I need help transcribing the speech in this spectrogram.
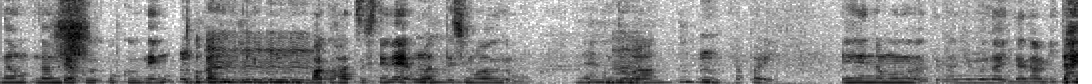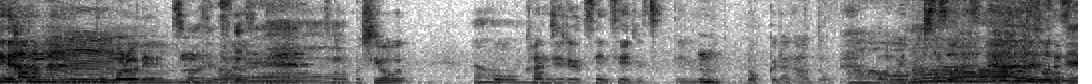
何何百億年うん。わかんないけど、うんうんうん。爆発してね終わってしまうのも、ねうん本当はうんやっぱり永遠なものなんて何にもないんだなみたいな、うんところでそうですそうですね。ねその星をうんこう感じる先生術っていうのもロックだなと。思いましたそうですね。そうですね。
